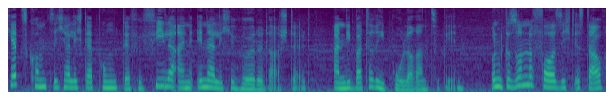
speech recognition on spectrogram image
Jetzt kommt sicherlich der Punkt, der für viele eine innerliche Hürde darstellt, an die Batteriepole ranzugehen. Und gesunde Vorsicht ist da auch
